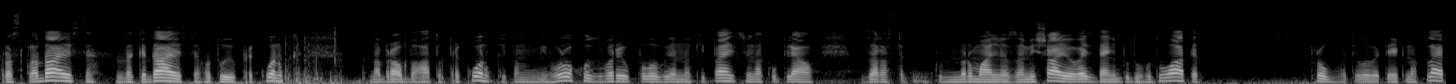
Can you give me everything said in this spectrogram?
розкладаюся, закидаюся, готую прикормки. Набрав багато прикормки, там і гороху зварив половину, і пельцю накупляв. Зараз так нормально замішаю, весь день буду годувати, пробувати ловити як на флет,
